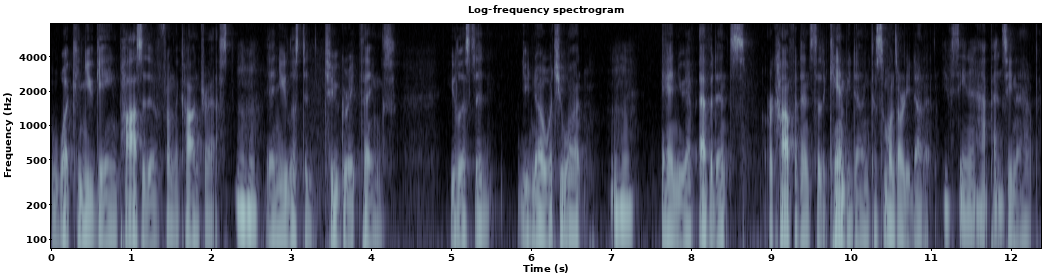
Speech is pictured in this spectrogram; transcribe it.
what can you gain positive from the contrast? Mm-hmm. And you listed two great things. You listed you know what you want, Mm-hmm. and you have evidence or confidence that it can be done because someone's already done it, You've seen it happen. seen it happen.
